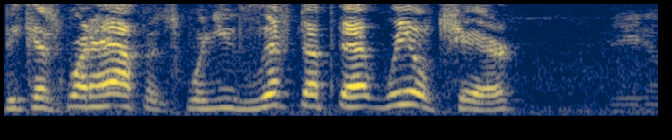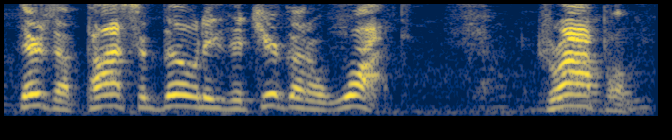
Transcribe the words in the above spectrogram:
Because what happens when you lift up that wheelchair, there's a possibility that you're going to what? Drop them.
